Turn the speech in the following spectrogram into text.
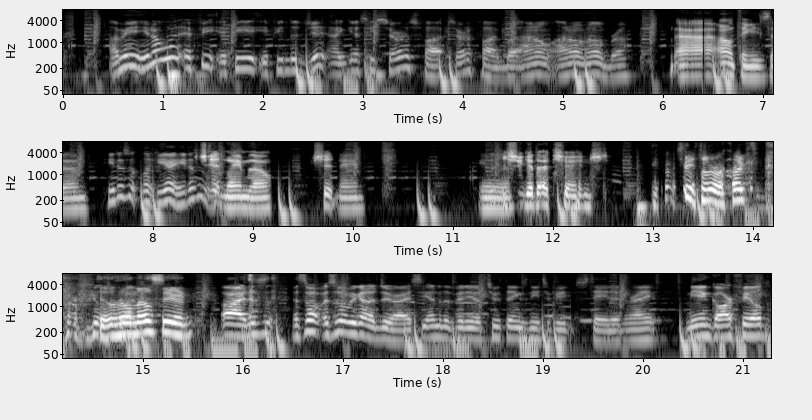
I mean, you know what? If he, if he, if he legit, I guess he's certified, certified. But I don't, I don't know, bro. Nah, I don't think he's him. He doesn't look. Yeah, he doesn't. Shit look, name though. Shit name. He doesn't You should get that changed. He'll All know soon. right, this is this is what this is what we gotta do. All right, it's the end of the video. Two things need to be stated, right? Me and Garfield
